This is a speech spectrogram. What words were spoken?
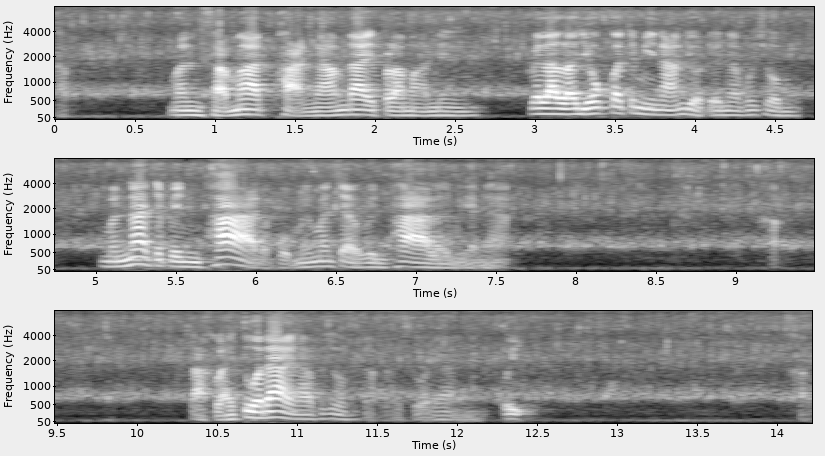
ครับมันสามารถผ่านน้ำได้ประมาณหนึ่งเวลาเรายกก็จะมีน้ำหยดด้วยนะผู้ชม มันน่าจะเป็นผ้าแต่ผมไม่มั่นใจว่าเป็นผ้าอะไรเหมือนกันนะครับตักหลายตัวได้ครับผู้ชมตักหลายตัวได้อุ้ยครับ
